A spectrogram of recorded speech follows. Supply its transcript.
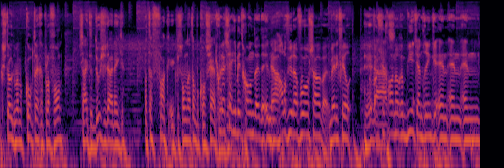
stoot met mijn kop tegen het plafond. Je te douchen daar denk je... What the fuck? Ik stond net op een concert. Ik wil weet je. zeggen, je bent gewoon een Ja. half uur daarvoor of zo, weet ik veel. Ja, was je gewoon nog een biertje aan het drinken en, en, en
